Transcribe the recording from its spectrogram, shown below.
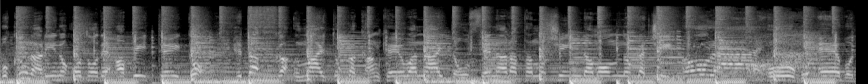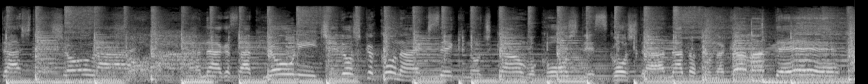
僕なりの音で浴びていこう。下手とかうまいとか関係はない。どうせなら楽しんだもんの勝ち。大声を出して将来。花が咲くように一度しか来ない。奇跡の時間をこうして過ごしたあなたと仲間でハ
